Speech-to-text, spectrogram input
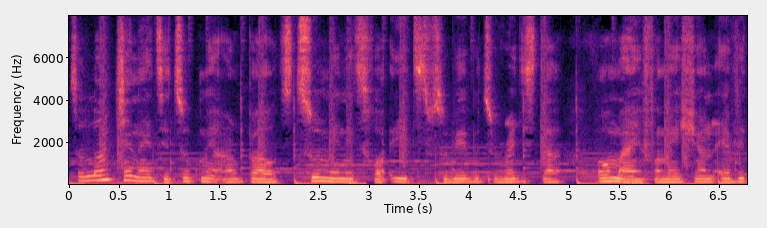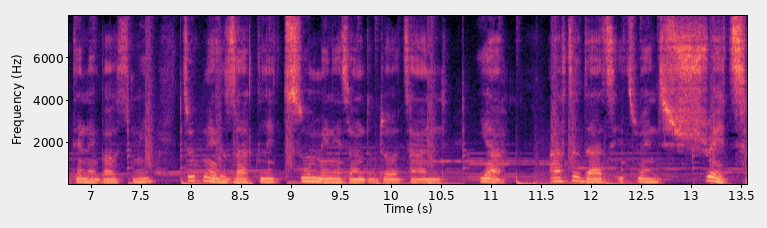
So launching it it took me about two minutes for it to be able to register all my information everything about me. It took me exactly two minutes on the dot and yeah after that it went straight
